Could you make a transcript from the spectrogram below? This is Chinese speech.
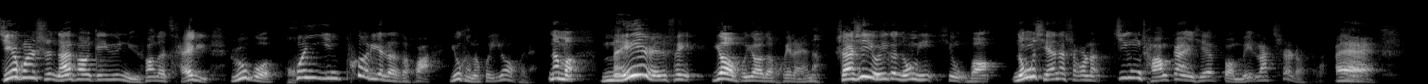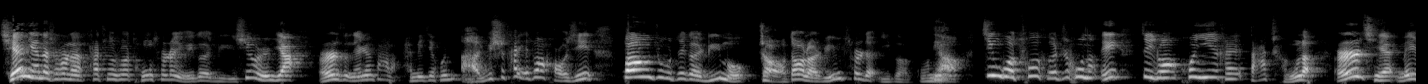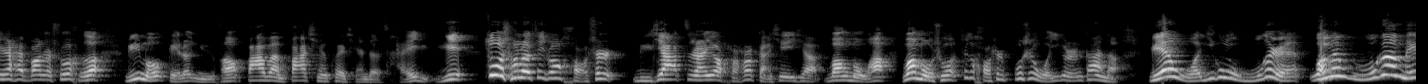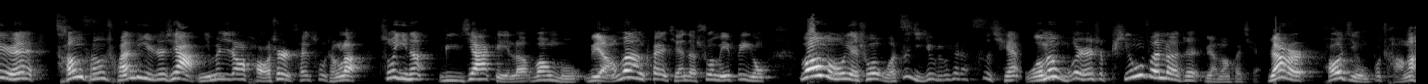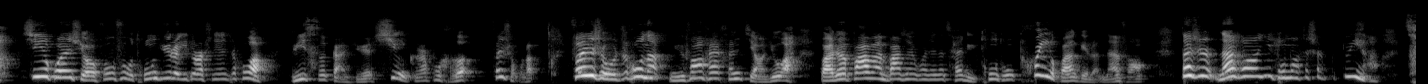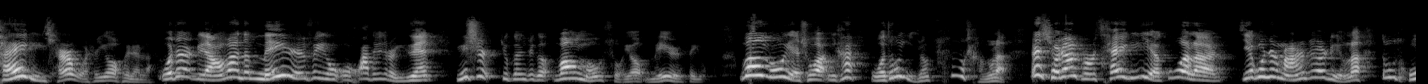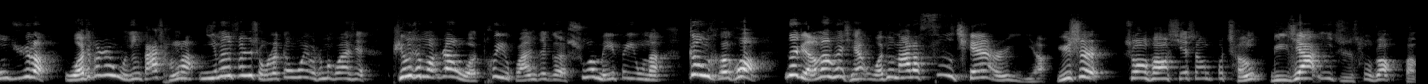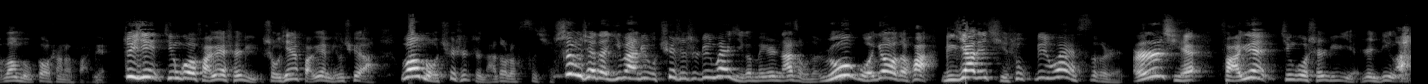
结婚时男方给予女方的彩礼，如果婚姻破裂了的话，有可能会要回来。那么媒人费要不要得回来呢？陕西有一个农民姓王，农闲的时候呢，经常干一些保媒拉纤的活儿。哎。前年的时候呢，他听说同村的有一个李姓人家儿子年龄大了还没结婚啊，于是他也算好心帮助这个李某找到了邻村的一个姑娘。经过撮合之后呢，哎，这桩婚姻还达成了，而且媒人还帮着说和，李某给了女方八万八千块钱的彩礼，做成了这桩好事儿。李家自然要好好感谢一下汪某啊。汪某说：“这个好事不是我一个人干的，连我一共五个人，我们五个媒人层层传递。”之下，你们这桩好事才促成了。所以呢，李家给了汪某两万块钱的说媒费用。汪某也说，我自己就留下了四千，我们五个人是平分了这两万块钱。然而好景不长啊，新婚小夫妇同居了一段时间之后啊，彼此感觉性格不合，分手了。分手之后呢，女方还很讲究啊，把这八万八千块钱的彩礼通通退还给了男方。但是男方一琢磨，这事儿不对呀，彩礼钱我是要回来了，我这两万的媒人费用我花的有点冤，于是就跟这个汪某索要媒人费用。汪某也说：“你看，我都已经促成了，那小两口彩礼也过了，结婚证马上就要领了，都同居了，我这个任务已经达成了。你们分手了，跟我有什么关系？凭什么让我退还这个说媒费用呢？更何况……”那两万块钱我就拿了四千而已呀。于是双方协商不成，李家一纸诉状把汪某告上了法院。最近经过法院审理，首先法院明确啊，汪某确实只拿到了四千，剩下的一万六确实是另外几个媒人拿走的。如果要的话，李家得起诉另外四个人。而且法院经过审理也认定啊，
